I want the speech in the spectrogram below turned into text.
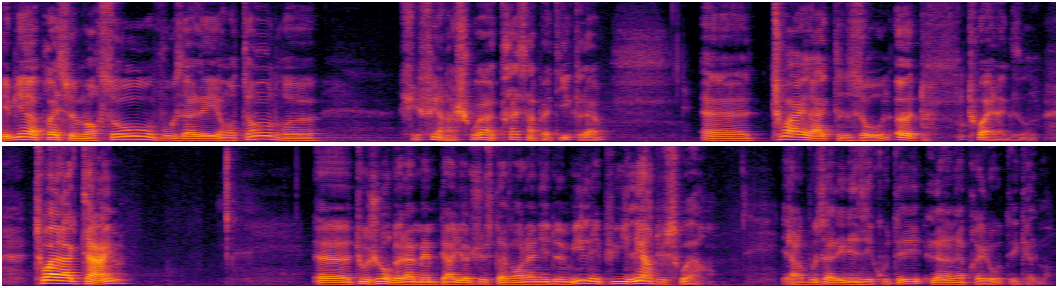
Eh bien, après ce morceau, vous allez entendre. euh, J'ai fait un choix très sympathique là. Euh, Twilight Zone. Euh, Twilight Zone. Twilight Time. Toujours de la même période, juste avant l'année 2000. Et puis L'ère du soir. Et alors, vous allez les écouter l'un après l'autre également.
